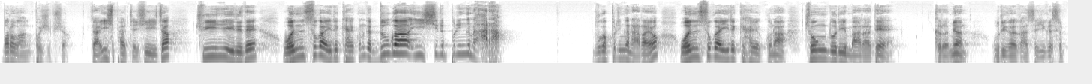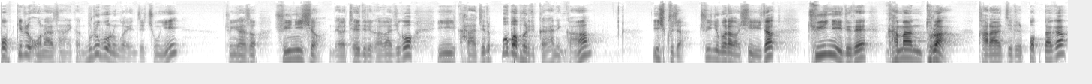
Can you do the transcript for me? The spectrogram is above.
뭐라고 한번 보십시오. 자 28절 시작 주인이 이르되 원수가 이렇게 할 거니까 누가 이 씨를 뿌린 건 알아. 누가 뿌린 건 알아요? 원수가 이렇게 하였구나. 종들이 말하되 그러면 우리가 가서 이것을 뽑기를 원하사 하니까 물어보는 거예요. 이제 종이 종이 가서 주인이시여 내가 저희들이 가가지고 이 가라지를 뽑아버릴까 하니까. 29절. 주인이 뭐라고 하면 시작. 주인이 이르되 가만두라. 가라지를 뽑다가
